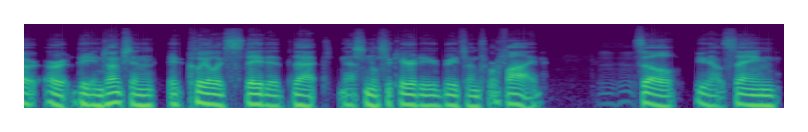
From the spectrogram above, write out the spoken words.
or, or the injunction, it clearly stated that national security reasons were fine. Mm-hmm. So you know, saying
